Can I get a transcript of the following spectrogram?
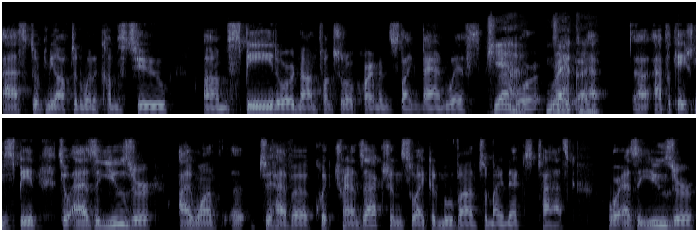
asked of me often when it comes to um, speed or non-functional requirements like bandwidth Yeah, or right, exactly. uh, uh, application speed. So as a user, I want uh, to have a quick transaction so I can move on to my next task. Or as a user,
